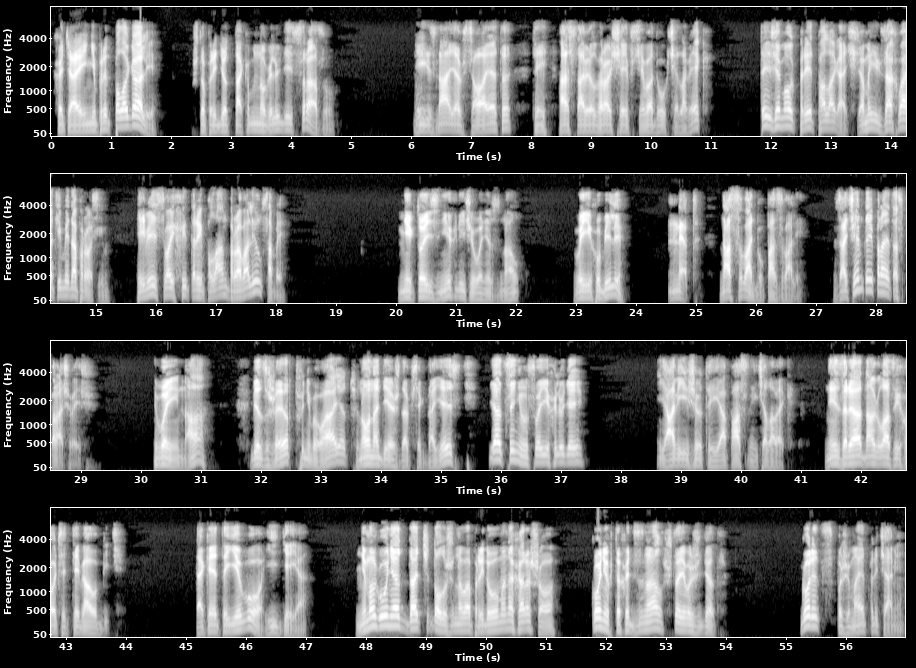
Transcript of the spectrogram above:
хотя и не предполагали, что придет так много людей сразу. Не зная все это, ты оставил в роще всего двух человек? Ты же мог предполагать, что мы их захватим и допросим, и весь свой хитрый план провалился бы. Никто из них ничего не знал. Вы их убили? Нет, на свадьбу позвали. Зачем ты про это спрашиваешь? Война. Без жертв не бывает, но надежда всегда есть. Я ценю своих людей. Я вижу, ты опасный человек. Не зря одноглазый хочет тебя убить. Так это его идея. Не могу не отдать должного, придумано хорошо. Конюх-то хоть знал, что его ждет. Горец пожимает плечами.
